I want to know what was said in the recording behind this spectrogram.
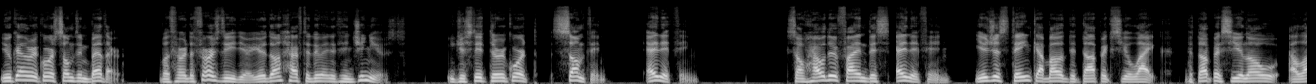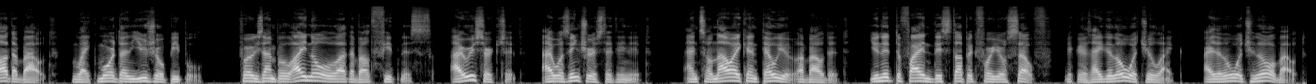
you can record something better. But for the first video, you don't have to do anything genius. You just need to record something, anything. So how do you find this anything? You just think about the topics you like, the topics you know a lot about, like more than usual people. For example, I know a lot about fitness. I researched it. I was interested in it. And so now I can tell you about it. You need to find this topic for yourself, because I don't know what you like. I don't know what you know about.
